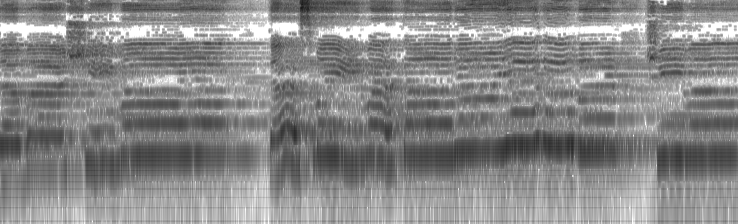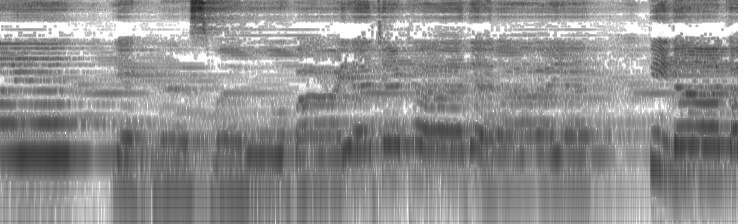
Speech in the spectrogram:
नमः शिवाय तस्मै यज्ञस्वरूपाय जठादराय पिनाकहस्ताय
